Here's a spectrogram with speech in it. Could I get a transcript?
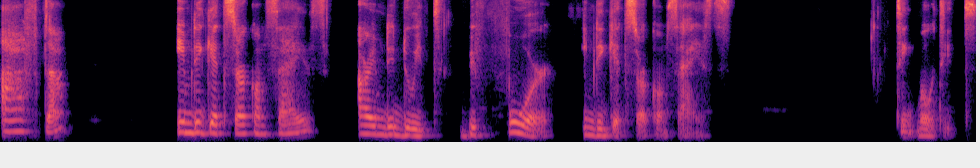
after him did get circumcised, or him did do it before him did get circumcised. Think about it.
